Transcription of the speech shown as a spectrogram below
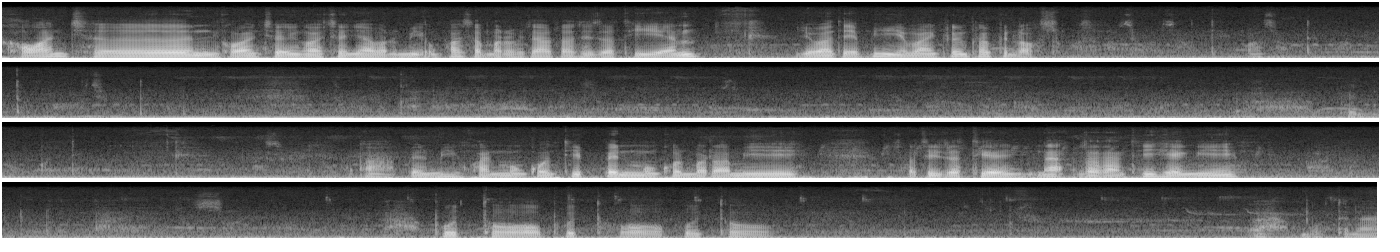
ข ออัญเชิญ ขอเชิญขอเชิญยาบารมีองค์พระสัมมาสัมพุทธเจ้าเจ้าสิทธิเสถียรยาวันเตมียามันเครื่องเขาเป็นดอกเป็นอ่เป็นมิ่งขวัญมงคลที่เป็นมงคลบารมีสถิตเสถียรณสถานที่แห่งนี้ พุทโธพุทโธพุทโธอะโมทนา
